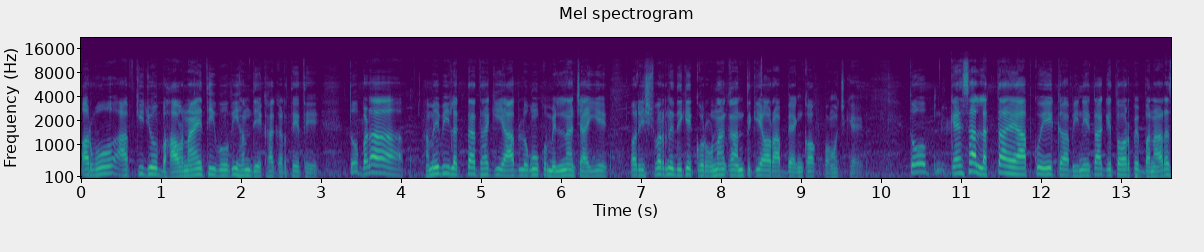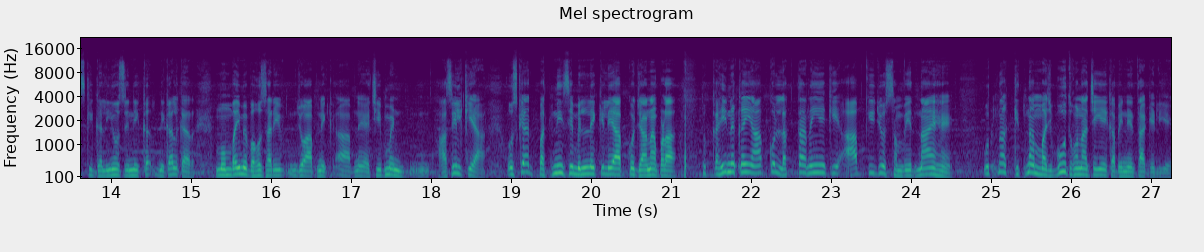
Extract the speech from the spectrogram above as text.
और वो आपकी जो भावनाएँ थी वो भी हम देखा करते थे। तो बड़ा हमें भी लगता था कि आप लोगों को मिलना चाहिए, और ईश्वर ने देखे कोरोना का अंत किया और आप बैंकॉक पहुँच गए। तो कैसा लगता है आपको एक अभिनेता के तौर पे बनारस की गलियों से निकल निकल कर मुंबई में बहुत सारी जो आपने आपने अचीवमेंट हासिल किया, उसके बाद पत्नी से मिलने के लिए आपको जाना पड़ा तो कहीं ना कहीं आपको लगता नहीं है कि आपकी जो संवेदनाएँ हैं, उतना कितना मज़बूत होना चाहिए एक अभिनेता के लिए?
